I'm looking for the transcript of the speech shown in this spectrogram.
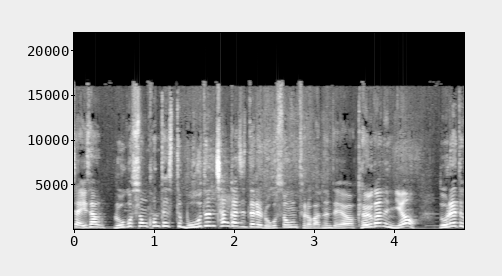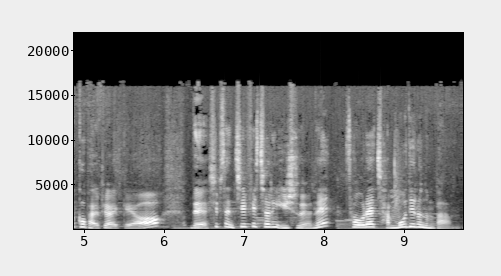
자, 이상 로고송 콘테스트 모든 참가자들의 로고송 들어봤는데요. 결과는요, 노래 듣고 발표할게요. 네, 10cm 피처링 이수연의 서울의 잠 못 이루는 밤.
